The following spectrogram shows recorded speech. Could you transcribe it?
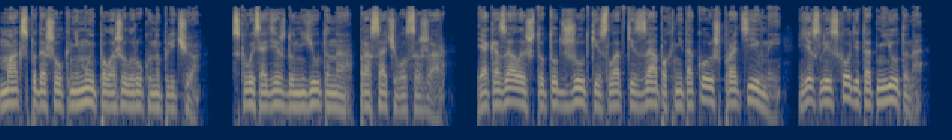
Макс подошел к нему и положил руку на плечо. Сквозь одежду Ньютона просачивался жар. И оказалось, что тот жуткий сладкий запах не такой уж противный, если исходит от Ньютона —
